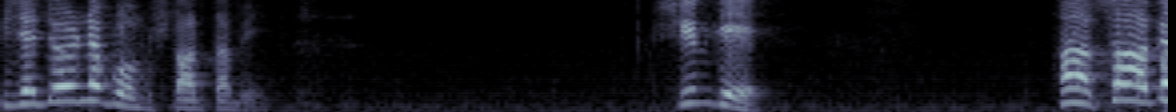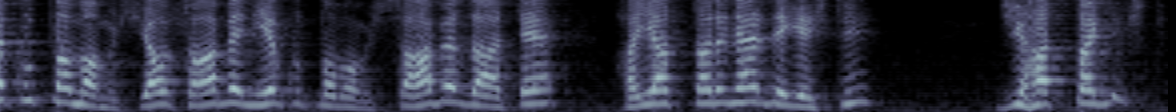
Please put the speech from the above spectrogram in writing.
Bize de örnek olmuşlar tabii. Şimdi ha sahabe kutlamamış. Ya sahabe niye kutlamamış? Sahabe zaten hayatları nerede geçti? Cihatta geçti.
